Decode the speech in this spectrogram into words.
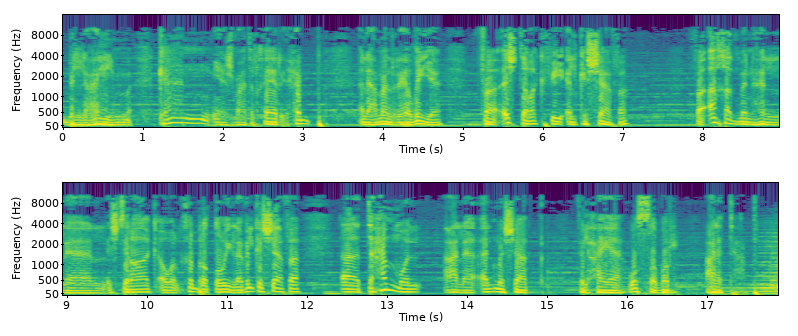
بالعلم. كان يا جماعة الخير يحب الأعمال الرياضية فاشترك في الكشافة فأخذ من هالاشتراك أو الخبرة الطويلة في الكشافة آه التحمل على المشاق في الحياة والصبر على التعب.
